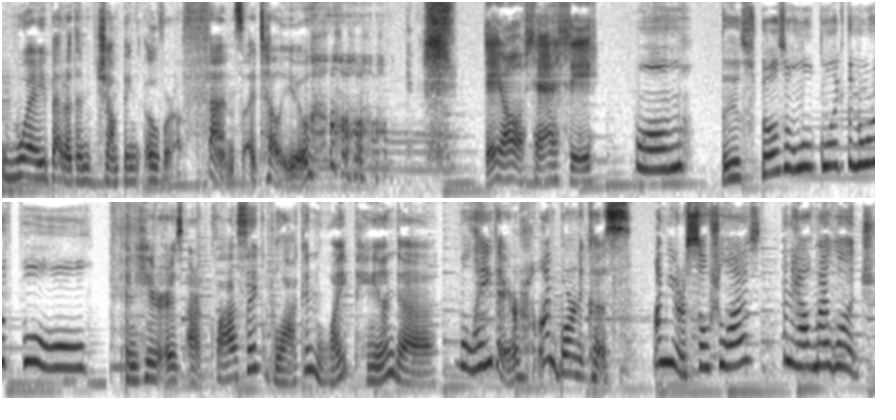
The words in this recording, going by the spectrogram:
Way better than jumping over a fence, I tell you. they all sassy. Um, this doesn't look like the North Pole. And here is our classic black and white panda. Well, hey there, I'm Barnacus. I'm here to socialize and have my lunch.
